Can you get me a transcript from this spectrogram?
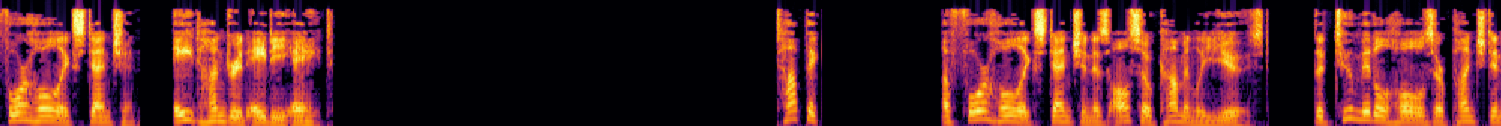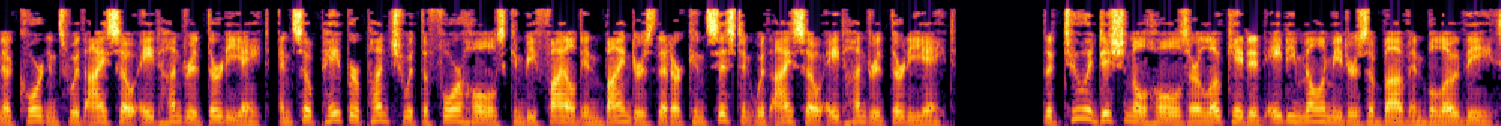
Four-hole extension 888. Topic: A four-hole extension is also commonly used. The two middle holes are punched in accordance with ISO 838, and so paper punched with the four holes can be filed in binders that are consistent with ISO 838. The two additional holes are located 80 mm above and below these.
